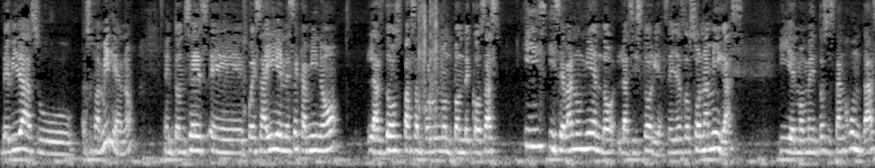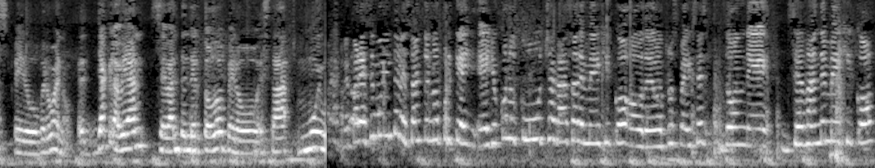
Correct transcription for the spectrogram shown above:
de vida a su, a su familia, ¿no? Entonces, eh, pues ahí en ese camino, las dos pasan por un montón de cosas y, se van uniendo las historias. Ellas dos son amigas y en momentos están juntas, pero, pero bueno, eh, ya que la vean, se va a entender todo, pero está muy buena. Me parece muy interesante, ¿no? Porque eh, yo conozco mucha raza de México o de otros países donde se van de México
